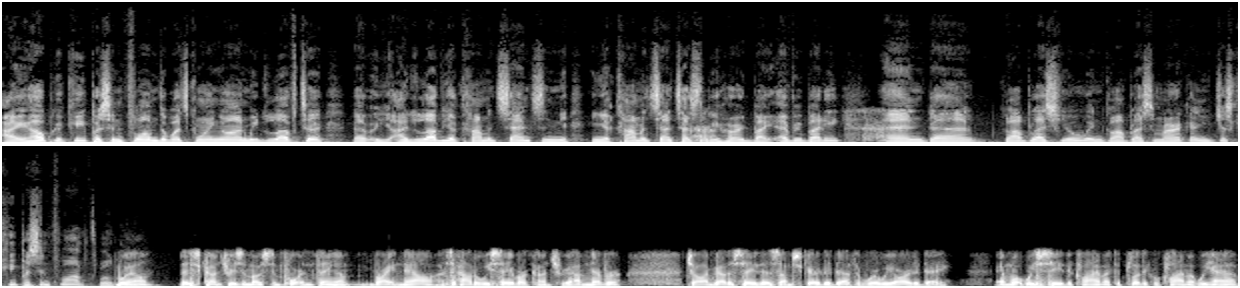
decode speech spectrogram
I hope you keep us informed of what's going on. We'd love to. Uh, I love your common sense, and, and, your common sense has to be heard by everybody. And uh, God bless you, and God bless America. And just keep us informed. We'll, well, this country is the most important thing um, right now. Is how do we save our country? I've never, John. I've got to say this. I'm scared to death of where we are today, and what we see, the climate, the political climate we have.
